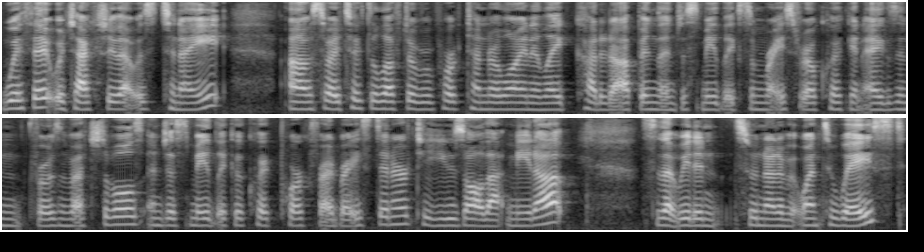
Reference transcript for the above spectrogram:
with it, which actually that was tonight. Um, so I took the leftover pork tenderloin and like cut it up and then just made like some rice real quick and eggs and frozen vegetables and just made like a quick pork fried rice dinner to use all that meat up so that we didn't so none of it went to waste.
